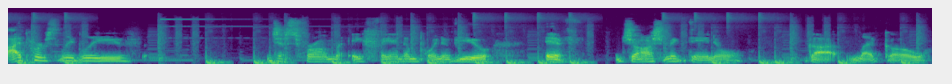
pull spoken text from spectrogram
I personally believe just from a fandom point of view, if Josh McDaniel got let go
